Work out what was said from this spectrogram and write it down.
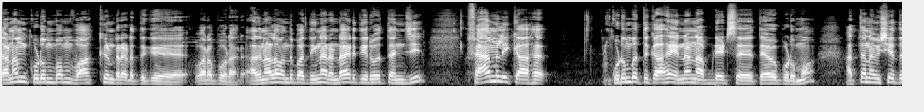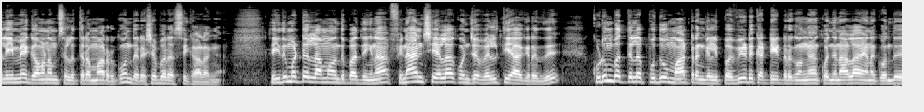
தனம் குடும்பம் வாக்குன்ற இடத்துக்கு வரப்போகிறார் அதனால் வந்து பார்த்தீங்கன்னா ரெண்டாயிரத்தி இருபத்தஞ்சு ஃபேமிலிக்காக குடும்பத்துக்காக என்னென்ன அப்டேட்ஸ் தேவைப்படுமோ அத்தனை விஷயத்துலையுமே கவனம் செலுத்துகிற மாதிரி இருக்கும் இந்த ரிஷபராசி காலங்க. இது மட்டும் இல்லாமல் வந்து பார்த்திங்கன்னா ஃபினான்ஷியலாக கொஞ்சம் வெல்த்தி ஆகிறது குடும்பத்தில் புது மாற்றங்கள் இப்போ வீடு கட்டிகிட்டு இருக்கோங்க கொஞ்ச நாளாக எனக்கு வந்து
